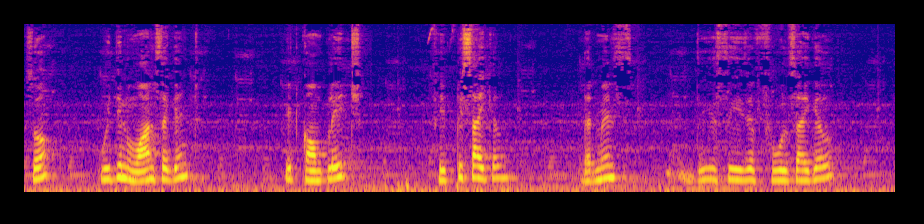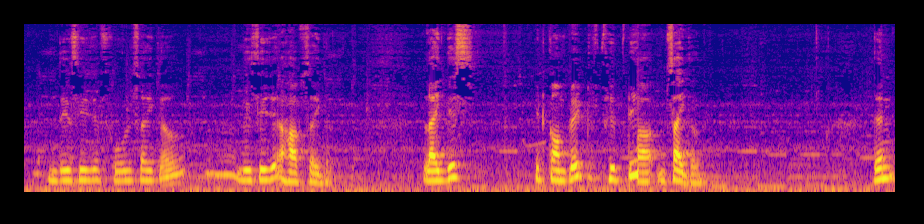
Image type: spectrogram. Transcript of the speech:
So within one second it complete 50 cycle. That means this is a full cycle this is a full cycle this is a half cycle. Like this it complete 50 uh, cycle. Then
